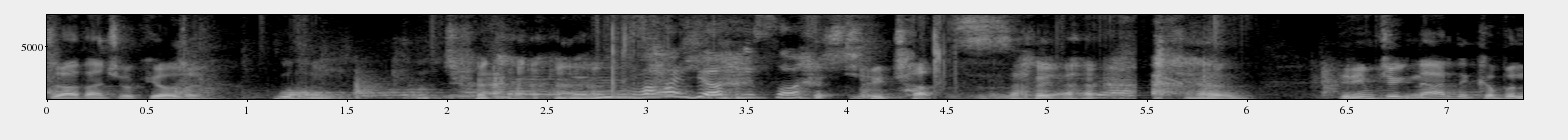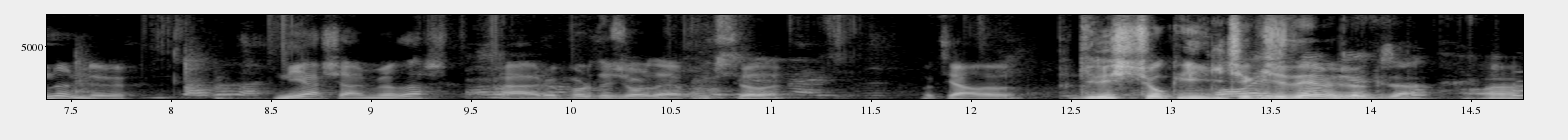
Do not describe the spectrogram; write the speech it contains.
Zaten çok iyi olacak. Var ya bir son. Çok tatlısınız ya. Dream Chick nerede? Kapının önünde mi? Niye aşağımıyorlar? Ha röportajı orada yapmak istiyorlar. Okey alalım. Giriş çok ilgi çekici değil mi? Çok güzel. Aynen.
